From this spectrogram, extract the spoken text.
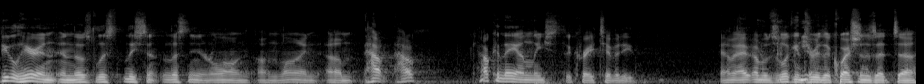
people here and, and those list, listen, listening along online, um, how, how, how can they unleash the creativity? I, mean, I, I was looking through the questions that uh,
